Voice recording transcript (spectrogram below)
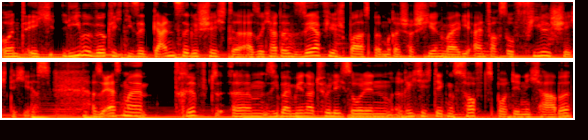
Und ich liebe wirklich diese ganze Geschichte. Also ich hatte sehr viel Spaß beim Recherchieren, weil die einfach so vielschichtig ist. Also erstmal trifft ähm, sie bei mir natürlich so den richtig dicken Softspot, den ich habe.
